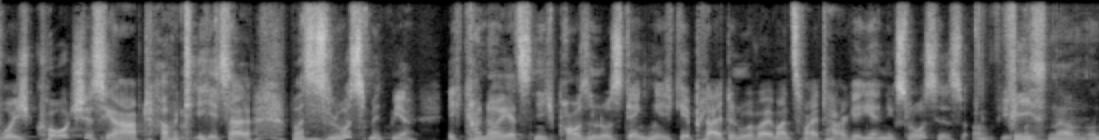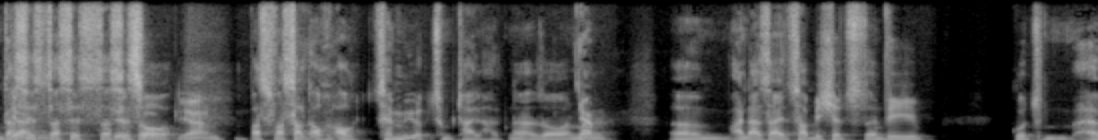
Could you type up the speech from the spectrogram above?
wo ich Coaches gehabt habe, die ich sage, was ist los mit mir? Ich kann doch jetzt nicht pausenlos denken, ich gehe pleite, nur weil mal zwei Tage hier nichts los ist irgendwie. fies, ne? Und das Ja, ist, das ist, das, ist so, so, ja. was, was halt auch, auch zermürbt zum Teil halt, ne? Also, Ja. man, ähm, einerseits habe ich jetzt irgendwie, gut, äh,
